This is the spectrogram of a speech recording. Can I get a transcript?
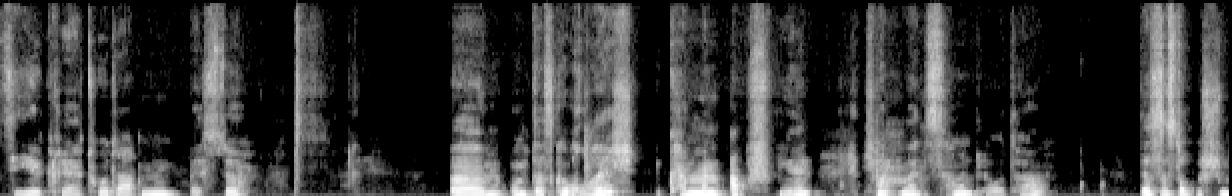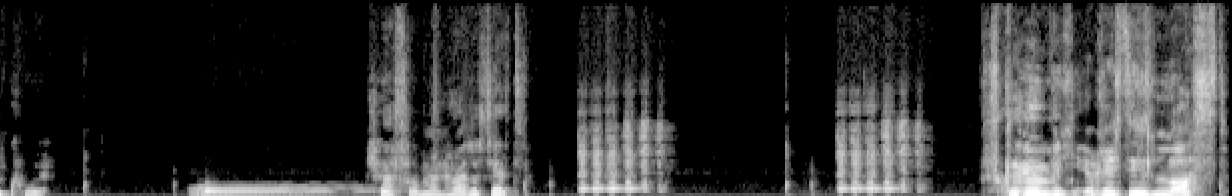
siehe Kreaturdaten, beste. Ähm, und das Geräusch kann man abspielen. Ich mache mal einen Sound lauter. Das ist doch bestimmt cool. Ich hoffe, man hört es jetzt. Klingt nämlich richtig lost.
